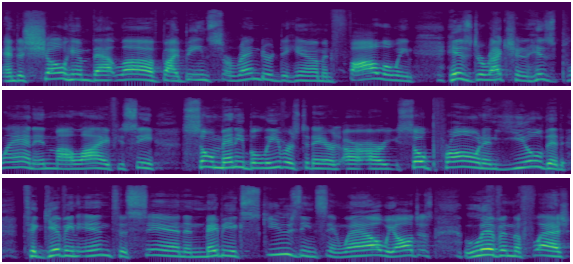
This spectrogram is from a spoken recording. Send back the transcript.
and to show him that love by being surrendered to him and following his direction and his plan in my life. You see, so many believers today are, are, are so prone and yielded to giving in to sin and maybe excusing sin. Well, we all just live in the flesh.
